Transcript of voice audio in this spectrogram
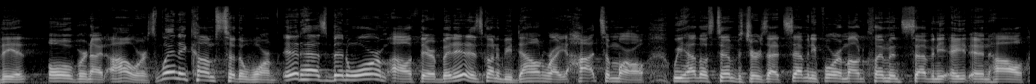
the overnight hours. When it comes to the warmth, it has been warm out there, but it is going to be downright hot tomorrow. We have those temperatures at 74 in Mount Clemens, 78 in Howell.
